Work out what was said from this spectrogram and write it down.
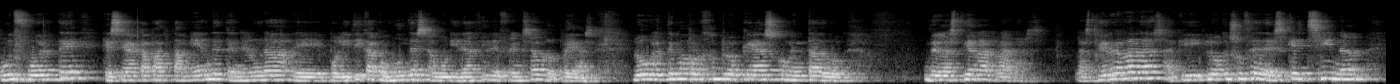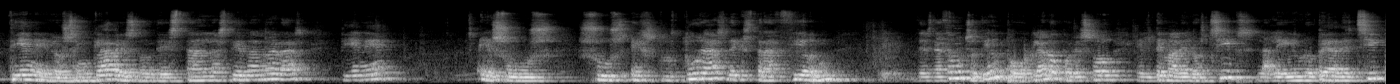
muy fuerte que sea capaz también de tener una eh, política común de seguridad y defensa europeas. Luego el tema, por ejemplo, que has comentado de las tierras raras. Las tierras raras, aquí lo que sucede es que China tiene los enclaves donde están las tierras raras, tiene eh, sus, sus estructuras de extracción eh, desde hace mucho tiempo, claro, por eso el tema de los chips, la ley europea de, chip,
